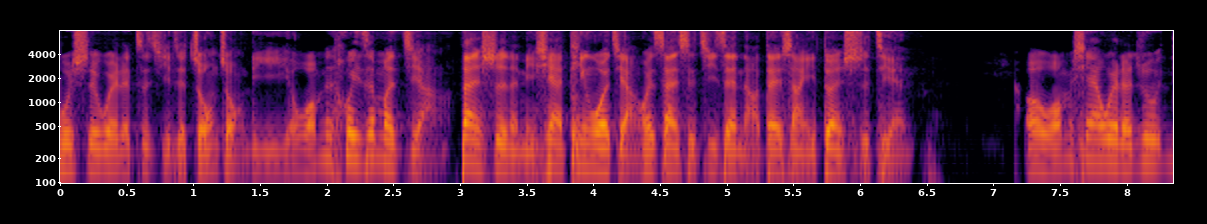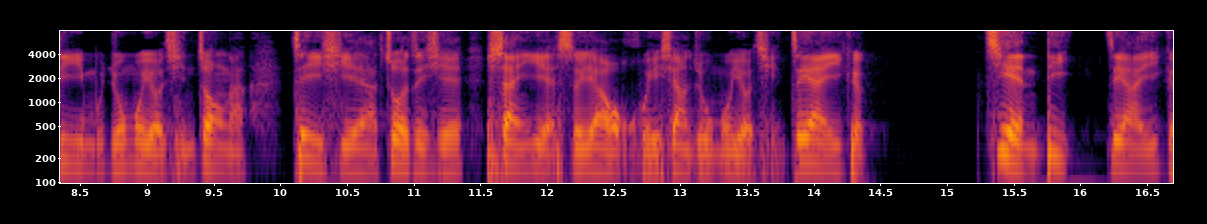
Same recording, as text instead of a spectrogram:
不是为了自己的种种利益。我们会这么讲，但是呢，你现在听我讲，会暂时记在脑袋上一段时间。哦，我们现在为了入利益乳母有情众呢，这些啊，做这些善业是要回向乳母有情，这样一个见地。这样一个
